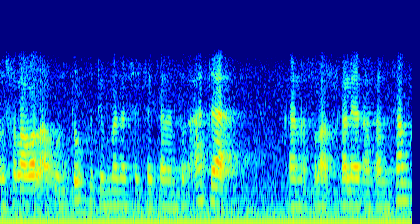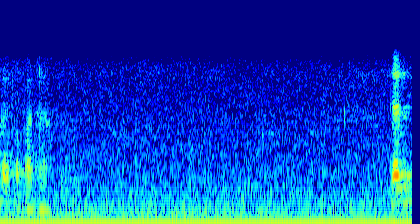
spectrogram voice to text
Berselawatlah untuk di mana saja kalian berada karena salat kalian akan sampai kepada dan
